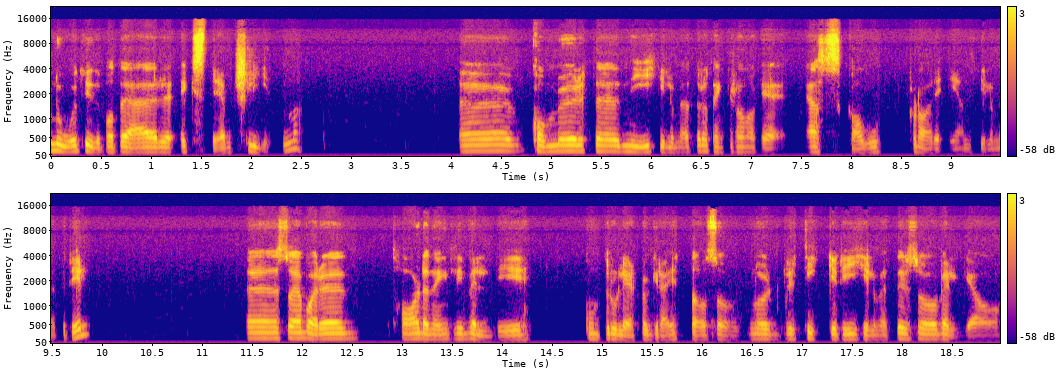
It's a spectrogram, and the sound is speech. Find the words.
noe tyder på at jeg er ekstremt sliten. da. Uh, kommer til ni kilometer og tenker sånn OK, jeg skal klare én kilometer til. Uh, så jeg bare tar den egentlig veldig kontrollert og greit. Da. Så når det tikker ti kilometer, så velger jeg å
